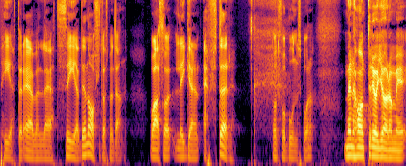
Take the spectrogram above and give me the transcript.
Peter även lät CDn avslutas med den. Och alltså lägga den efter de två bonusspåren. Men har inte det att göra med,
